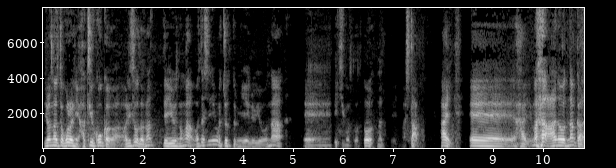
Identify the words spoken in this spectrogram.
いろんなところに波及効果がありそうだなっていうのが、私にもちょっと見えるような、えー、出来事となっていました。はい。えー、はい。まあ、あの、なんか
